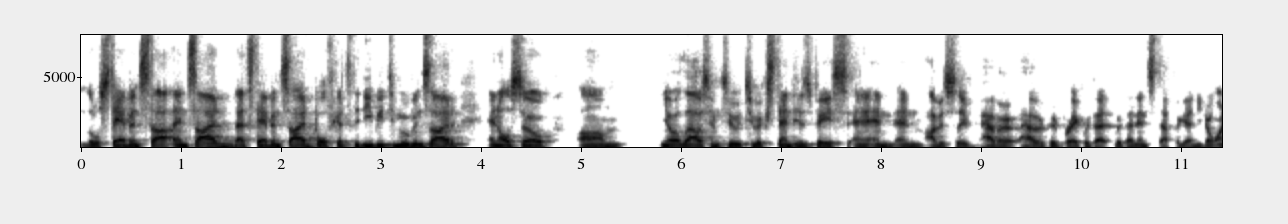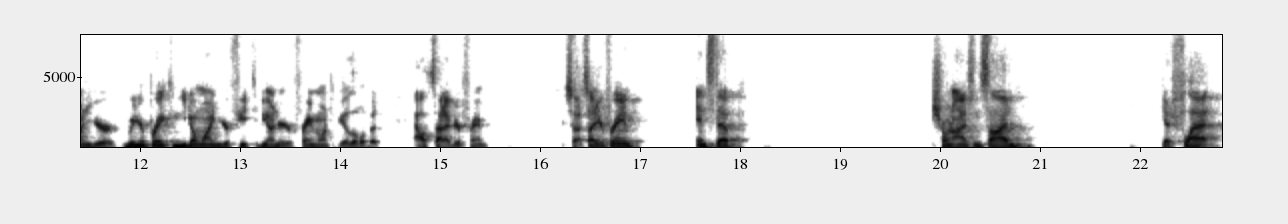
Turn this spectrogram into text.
Little stab inside. That stab inside both gets the DB to move inside, and also um, you know allows him to to extend his base and, and and obviously have a have a good break with that with that instep. Again, you don't want your when you're breaking, you don't want your feet to be under your frame. You want to be a little bit outside of your frame. So outside your frame, instep, showing eyes inside, get flat,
